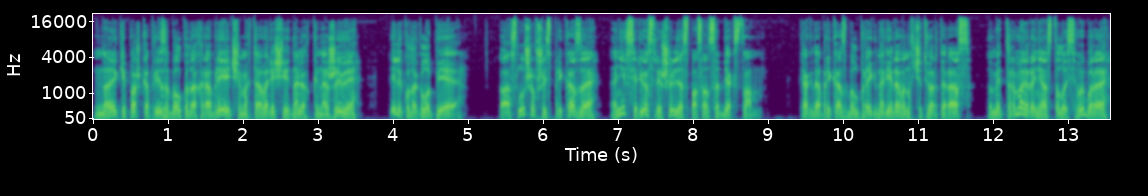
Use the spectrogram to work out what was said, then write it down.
Но экипаж Каприза был куда храбрее, чем их товарищи на легкой наживе, или куда глупее. Ослушавшись приказа, они всерьез решили спасаться бегством. Когда приказ был проигнорирован в четвертый раз, у Миттермайера не осталось выбора,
